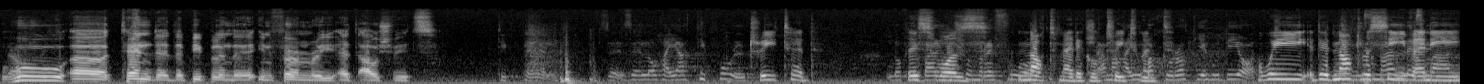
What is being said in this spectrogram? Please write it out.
Who uh, tended the people in the infirmary at Auschwitz? Treated. This was not medical treatment. We did not receive any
